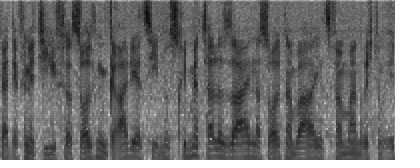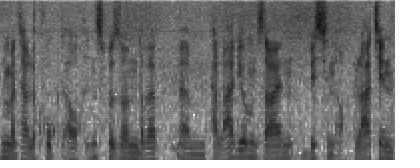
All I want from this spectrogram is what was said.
Ja, definitiv. Das sollten gerade jetzt die Industriemetalle sein. Das sollten aber jetzt, wenn man Richtung Edelmetalle guckt, auch insbesondere ähm, Palladium sein, ein bisschen auch Platin.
